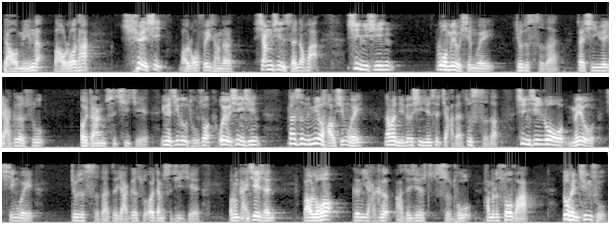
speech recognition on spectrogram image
表明了保罗他确信，保罗非常的相信神的话。信心若没有行为，就是死的。在新约雅各书二章十七节，一个基督徒说：“我有信心，但是你没有好行为，那么你那个信心是假的，是死的。信心若没有行为，就是死的。”这雅各书二章十七节，我们感谢神，保罗。跟雅各啊这些使徒他们的说法都很清楚，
